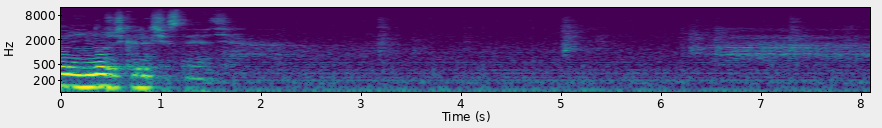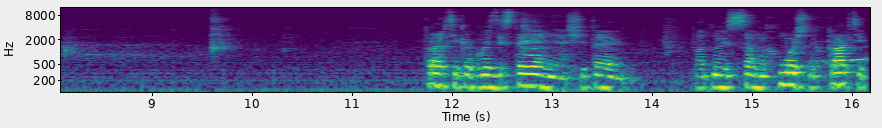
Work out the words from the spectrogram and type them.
Потом мне немножечко легче стоять. Практика гвоздистояния, считаю, одной из самых мощных практик.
